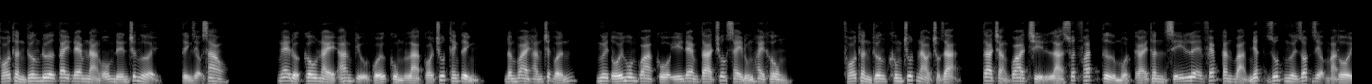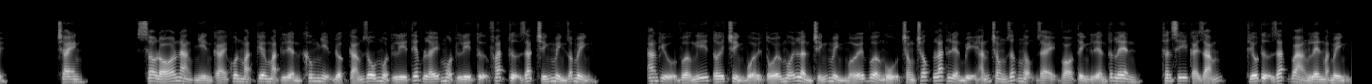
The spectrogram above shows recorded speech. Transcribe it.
Phó thần thương đưa tay đem nàng ôm đến trước người, tỉnh rượu sao? Nghe được câu này, an cựu cuối cùng là có chút thanh tỉnh, đâm vai hắn chất vấn, ngươi tối hôm qua cố ý đem ta chuốc say đúng hay không? Phó thần thương không chút nào cho dạng ta chẳng qua chỉ là xuất phát từ một cái thân sĩ lễ phép căn bản nhất giúp ngươi rót rượu mà thôi. Tranh sau đó nàng nhìn cái khuôn mặt kia mặt liền không nhịn được cám dỗ một ly tiếp lấy một ly tự phát tự giác chính mình rót mình an cựu vừa nghĩ tới chỉnh buổi tối mỗi lần chính mình mới vừa ngủ trong chốc lát liền bị hắn trong giấc ngộng dậy vò tỉnh liền tức lên, thân sĩ cái rắm, thiếu tự dắt vàng lên mặt mình,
